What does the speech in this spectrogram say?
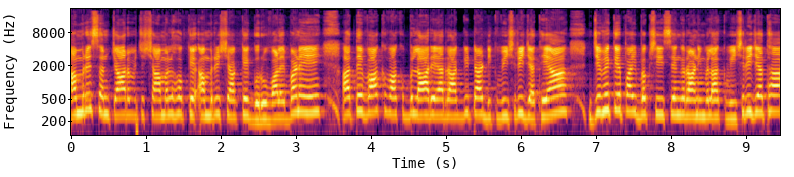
ਅੰਮ੍ਰਿਤ ਸੰਚਾਰ ਵਿੱਚ ਸ਼ਾਮਲ ਹੋ ਕੇ ਅੰਮ੍ਰਿਤ ਛਕ ਕੇ ਗੁਰੂ ਵਾਲੇ ਬਣੇ ਅਤੇ ਵੱਖ-ਵੱਖ ਬੁਲਾਰਿਆ ਰਾਗੀ ਢਾਡੀ ਕਵੀਸ਼ਰੀ ਜਥਿਆਂ, ਜਿਵੇਂ ਕਿ ਭਾਈ ਬਖਸ਼ੀਸ਼ ਸਿੰਘ ਰਾਣੀਵਾਲਾ ਕਵੀਸ਼ਰੀ ਜਥਾ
